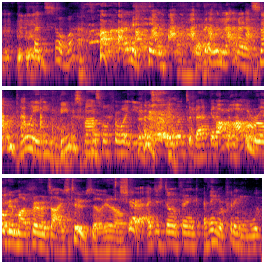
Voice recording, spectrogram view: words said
But so what? I mean, it doesn't matter. At some point, you be responsible for what you do, able to back it up. I'm, I'm a rogue in my parents' eyes, too, so, you know. Sure, I just don't think. I think we're putting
